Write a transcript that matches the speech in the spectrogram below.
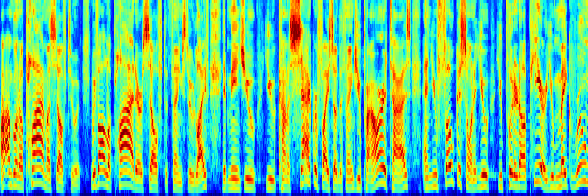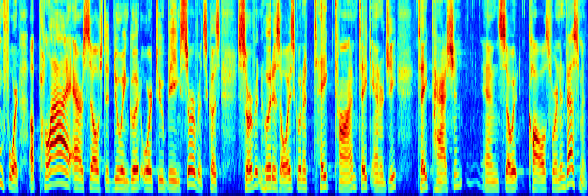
I'm going to apply myself to it. We've all applied ourselves to things through life. It means you, you kind of sacrifice other things, you prioritize, and you focus on it. You, you put it up here, you make room for it. Apply ourselves to doing good or to being servants, because servanthood is always going to take time, take energy, take passion, and so it calls for an investment.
